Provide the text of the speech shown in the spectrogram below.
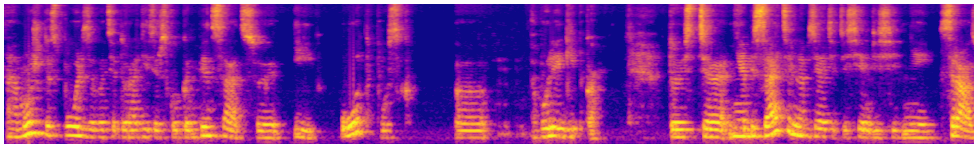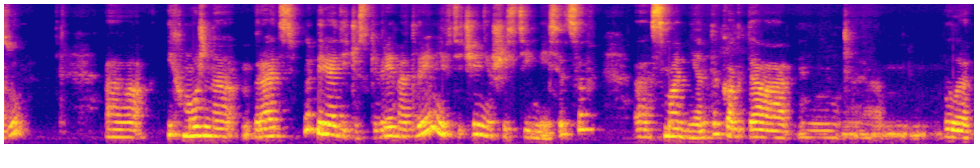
э, может использовать эту родительскую компенсацию и отпуск более гибко. То есть э, не обязательно взять эти 70 дней сразу, а, их можно брать ну, периодически, время от времени, в течение 6 месяцев э, с момента, когда э, было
